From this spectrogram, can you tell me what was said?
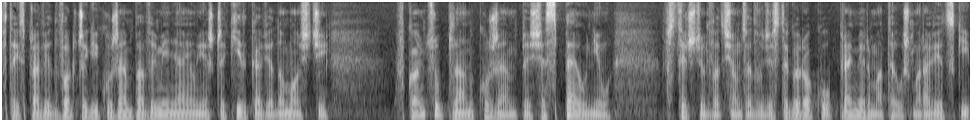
W tej sprawie Dworczyk i Kurzępa wymieniają jeszcze kilka wiadomości. W końcu plan Kurzępy się spełnił. W styczniu 2020 roku premier Mateusz Morawiecki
